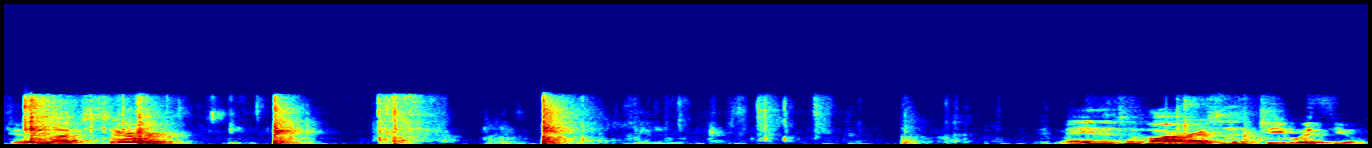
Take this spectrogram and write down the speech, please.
Good luck, sir. May the Tavareses be with you.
